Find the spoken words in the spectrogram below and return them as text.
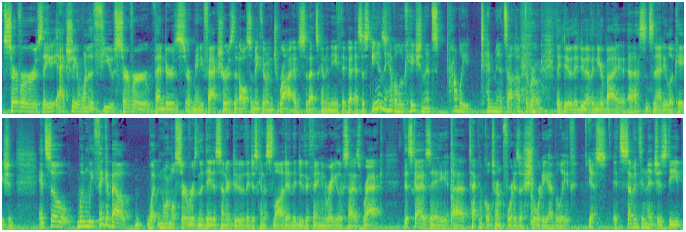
servers. They actually are one of the few server vendors or manufacturers that also make their own drives, so that's kind of neat. They've got SSDs. And they have a location that's probably 10 minutes up the road. They do. They do have a nearby uh, Cincinnati location. And so when we think about what normal servers in the data center do, they just kind of slot in, they do their thing in a regular size rack. This guy is a uh, technical term for it is a shorty, I believe. Yes. It's 17 inches deep,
